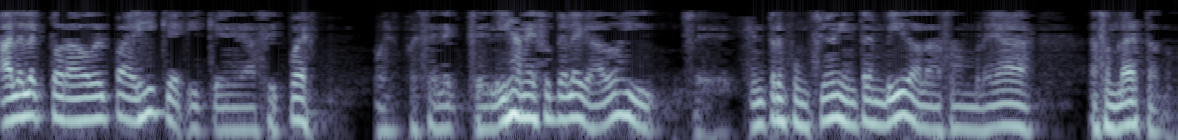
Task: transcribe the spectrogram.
al electorado del país y que, y que así pues, pues, pues se, elijan esos delegados y se entre en función y entre en vida la asamblea, la asamblea de Estado.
